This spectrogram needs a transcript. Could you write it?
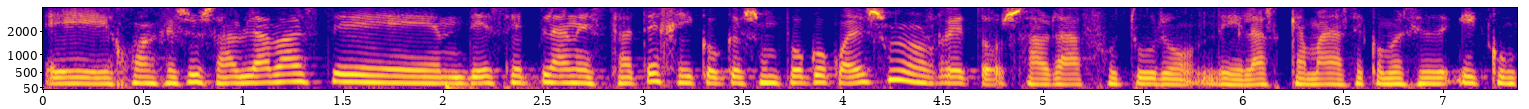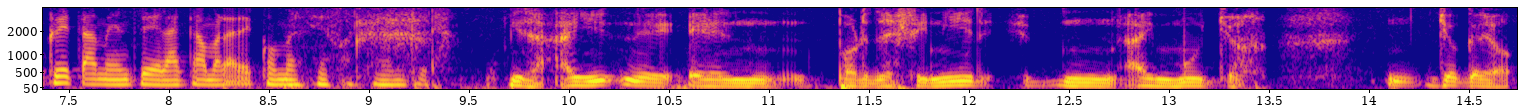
Eh, Juan Jesús, hablabas de, ese plan estratégico, que es un poco cuáles son los retos ahora futuro de las cámaras de comercio y concretamente de la Cámara de Comercio de Fuerteventura. Mira, hay, eh, por definir mm, hay muchos. Yo creo,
